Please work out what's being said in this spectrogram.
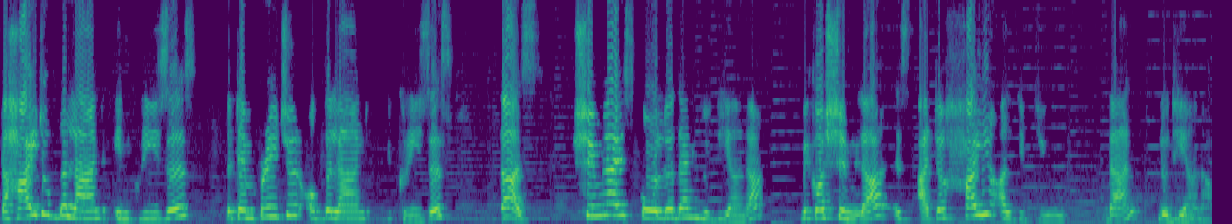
the height of the land increases, the temperature of the land decreases. Thus, Shimla is colder than Ludhiana because Shimla is at a higher altitude than Ludhiana.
